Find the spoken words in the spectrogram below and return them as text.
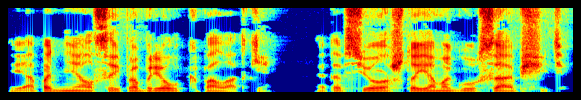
Я поднялся и побрел к палатке. Это все, что я могу сообщить.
